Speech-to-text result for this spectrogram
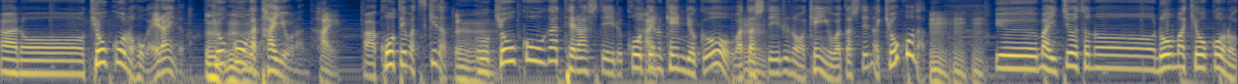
あのー教皇の方が偉いんだと。教皇が太陽なんだ、はいあ皇帝は月だと、うんうん。教皇が照らしている皇帝の権力を渡しているのは、権威を渡しているのは教皇だと。いう、まあ、一応そのローマ教皇の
